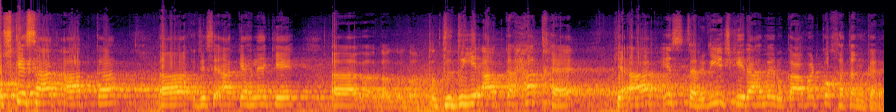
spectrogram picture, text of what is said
اس کے ساتھ آپ کا جسے آپ کہہ لیں کہ تو یہ آپ کا حق ہے کہ آپ اس ترویج کی راہ میں رکاوٹ کو ختم کریں۔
